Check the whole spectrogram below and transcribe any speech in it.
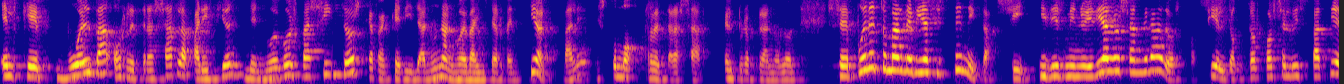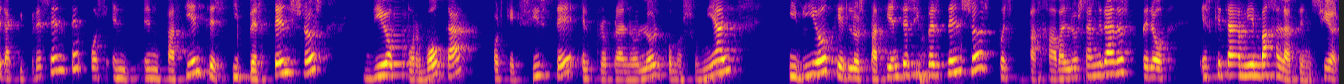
el que vuelva o retrasar la aparición de nuevos vasitos que requerirán una nueva intervención, ¿vale? Es como retrasar el propranolol. ¿Se puede tomar de vía sistémica? Sí. ¿Y disminuiría los sangrados? Pues sí, el doctor José Luis Patier aquí presente, pues en, en pacientes hipertensos dio por boca, porque existe el propranolol como sumial, y vio que los pacientes hipertensos pues bajaban los sangrados, pero es que también baja la tensión.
